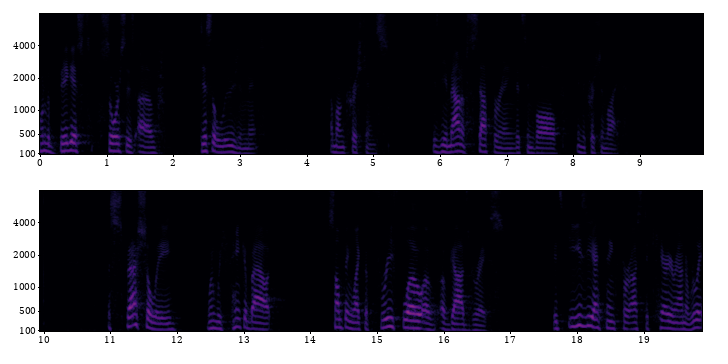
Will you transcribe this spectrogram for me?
One of the biggest sources of disillusionment among Christians is the amount of suffering that's involved in the Christian life. Especially when we think about something like the free flow of, of God's grace. It's easy, I think, for us to carry around a really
